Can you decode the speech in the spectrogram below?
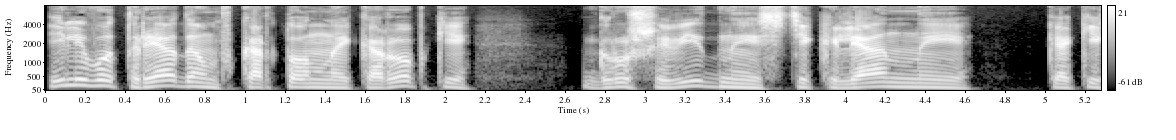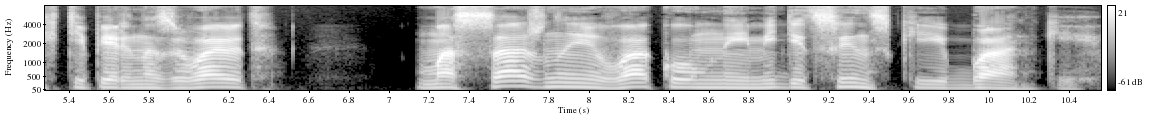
Или вот рядом в картонной коробке грушевидные стеклянные, как их теперь называют, массажные вакуумные медицинские банки.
